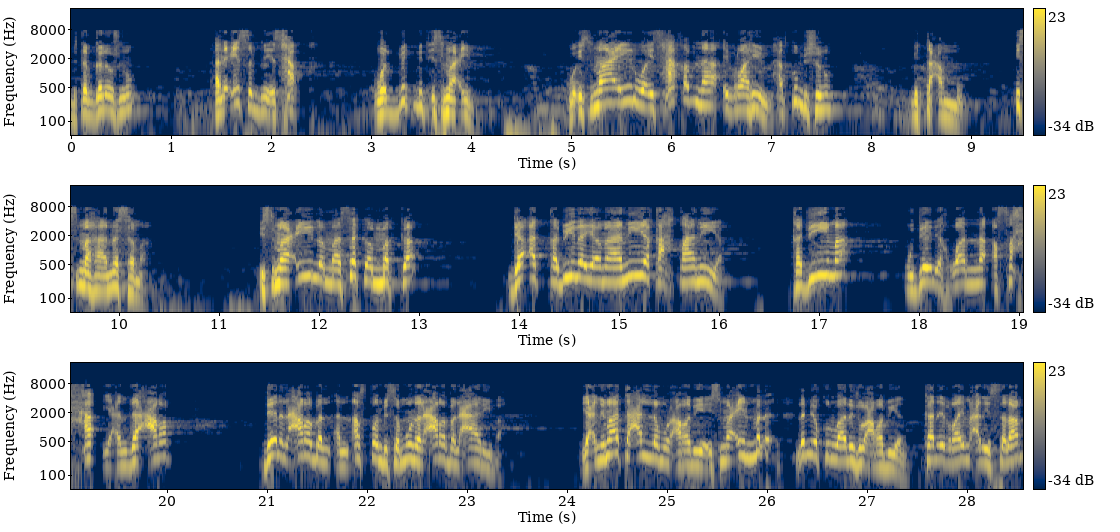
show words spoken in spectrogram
بتبقى له شنو؟ العيص بن إسحاق والبنت بنت إسماعيل. وإسماعيل وإسحاق ابن إبراهيم. حتكون بشنو؟ بالتعمم اسمها نسمة. إسماعيل لما سكن مكة جاءت قبيلة يمانية قحطانية قديمة وديل يا إخواننا أصح يعني ده عرب. دين العرب أصلا بيسمون العرب العاربة. يعني ما تعلموا العربية. إسماعيل لم يكن والده عربيا. كان إبراهيم عليه السلام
